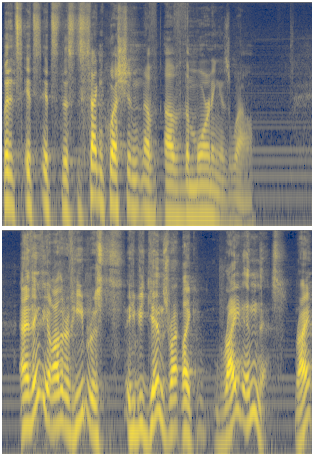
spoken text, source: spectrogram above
but it's, it's, it's the second question of, of the morning as well. And I think the author of Hebrews, he begins right, like, right in this, right?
